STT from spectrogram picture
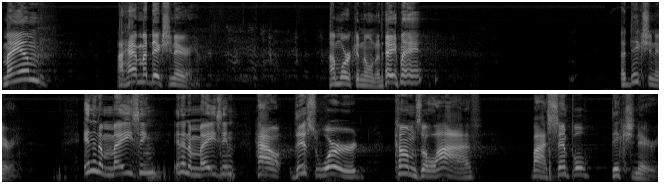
Ma'am, I have my dictionary. I'm working on it. Amen. A dictionary. Isn't it amazing? Isn't it amazing how this word comes alive by a simple dictionary?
